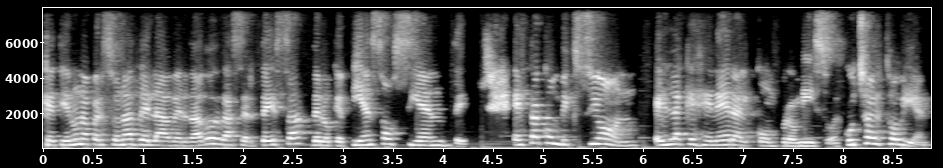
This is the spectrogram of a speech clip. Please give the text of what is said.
que tiene una persona de la verdad o de la certeza de lo que piensa o siente. Esta convicción es la que genera el compromiso. Escucha esto bien.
